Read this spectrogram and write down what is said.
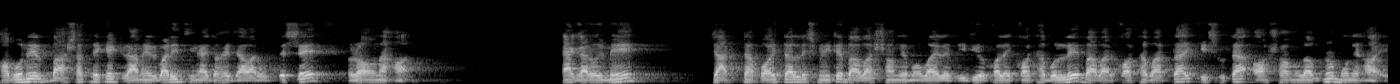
ভবনের বাসা থেকে গ্রামের বাড়ি ঝিনাইদহে যাওয়ার উদ্দেশ্যে রওনা হন। এগারোই মে চারটা পঁয়তাল্লিশ মিনিটে বাবার সঙ্গে মোবাইলে ভিডিও কলে কথা বললে বাবার কথাবার্তায় কিছুটা অসংলগ্ন মনে হয়।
